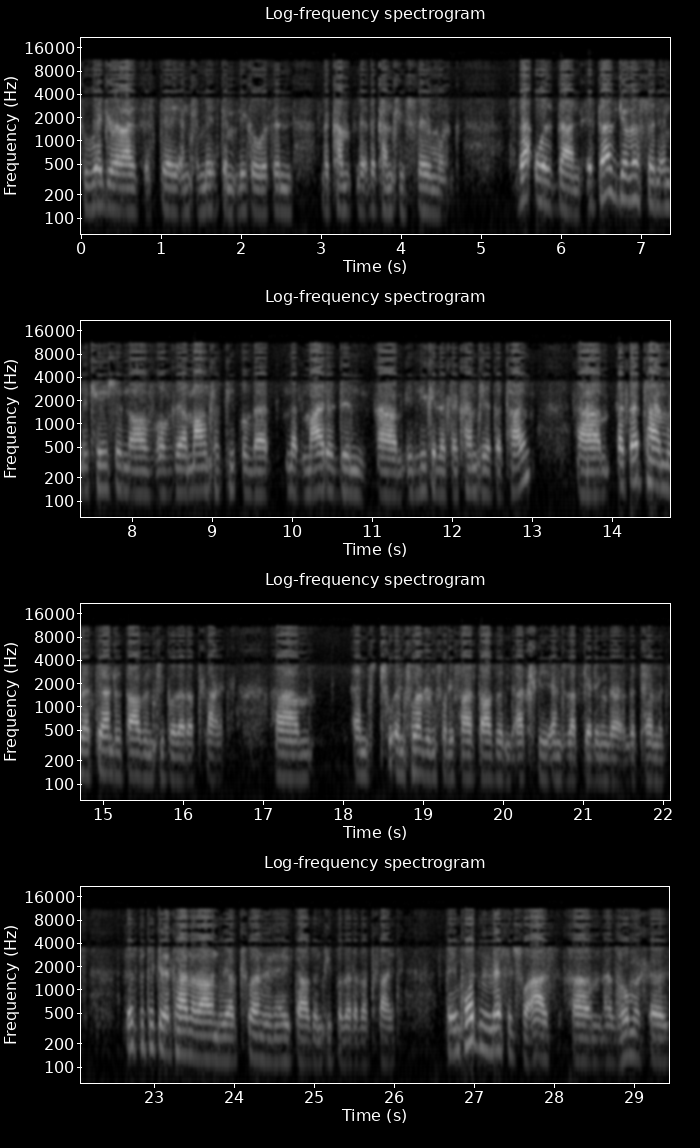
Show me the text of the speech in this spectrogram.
to regularize the stay and to make them legal within the com- the, the country's framework. That was done. It does give us an indication of, of the amount of people that, that might have been um, illegal at the country at the time. Um, at that time, we had 300,000 people that applied, um, and, two, and 245,000 actually ended up getting the, the permits. This particular time around, we have 208,000 people that have applied. The important message for us um, as Home Affairs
